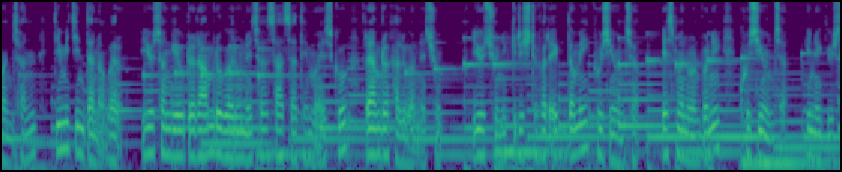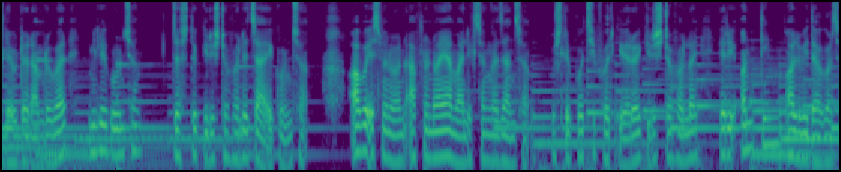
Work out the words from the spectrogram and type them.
भन्छन् तिमी चिन्ता नगर योसँग एउटा राम्रो घर हुनेछ साथसाथै म यसको राम्रो खाल गर्नेछु। यो सुनि क्रिस्टोफर एकदमै खुसी हुन्छ। यसमा पनि खुसी हुन्छ किनकि उसले एउटा राम्रो घर मिलेको हुन्छ जस्तो क्रिस्टोफरले चाहेको हुन्छ। अब स्मेलवन आफ्नो नयाँ मालिकसँग जान्छ। उसले पछि फर्किएर क्रिस्टोफरलाई हेरी अन्तिम अलविदा गर्छ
